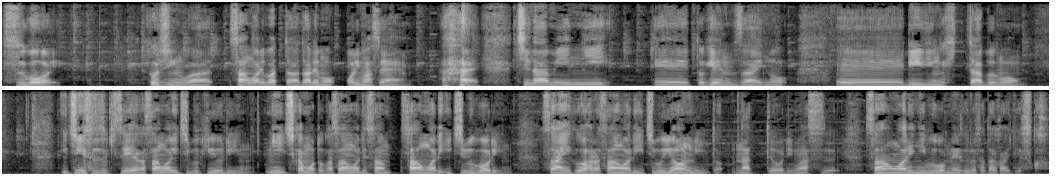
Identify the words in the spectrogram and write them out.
すごい。巨人は3割バッター誰もおりません。はい。ちなみに、えっ、ー、と、現在の、えー、リーディングヒッター部門。1位鈴木誠也が3割1分9厘、2位近本が3割 3, 3割1分5厘、3位桑原3割1分4厘となっております。3割2分をめぐる戦いですか。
